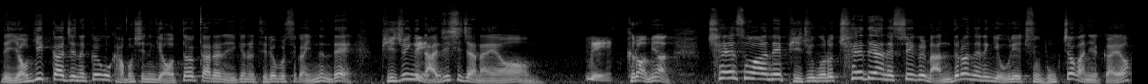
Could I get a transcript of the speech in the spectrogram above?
네, 여기까지는 끌고 가보시는 게 어떨까라는 의견을 드려볼 수가 있는데 비중이 네. 낮으시잖아요. 네. 그러면 최소한의 비중으로 최대한의 수익을 만들어내는 게 우리의 주 목적 아닐까요?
